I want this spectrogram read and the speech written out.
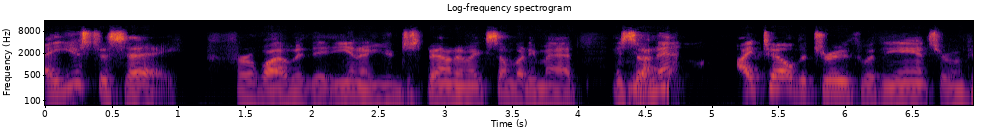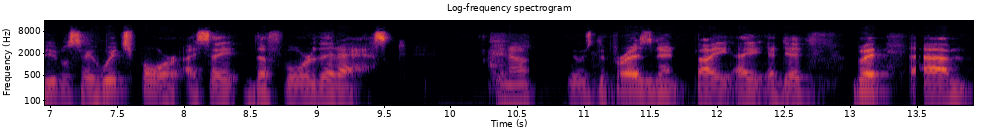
I used to say, for a while, but you know, you're just bound to make somebody mad. And so yeah. now I tell the truth with the answer. When people say which four, I say the four that asked. You know, it was the president. I, I, I did, but um,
